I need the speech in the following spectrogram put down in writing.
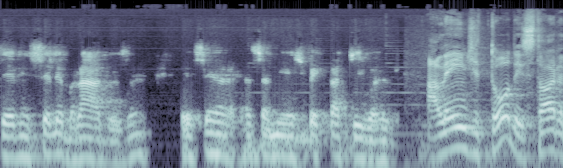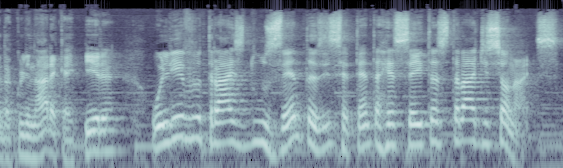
serem celebrados, né? Essa é, essa é a minha expectativa. Além de toda a história da culinária caipira, o livro traz 270 receitas tradicionais.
